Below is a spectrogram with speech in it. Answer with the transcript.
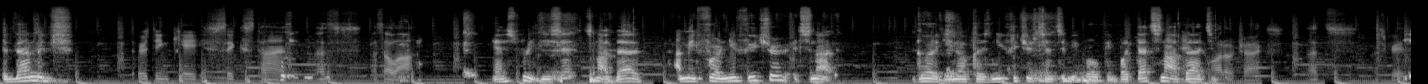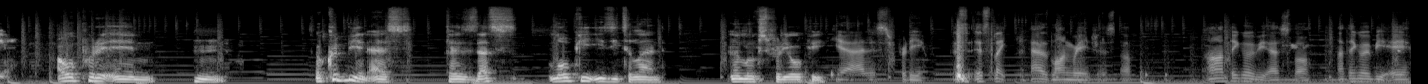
The damage, 13k six times. That's that's a lot. yeah, it's pretty decent. It's not bad. I mean, for a new feature, it's not good, you know, because new features tend to be broken. But that's not bad. And To, auto tracks. That's that's crazy. Yeah. I would put it in. Hmm. It could be an S, because that's low key easy to land, and it looks pretty OP. Yeah, and it's pretty. It's, it's like it has long range and stuff. I don't think it would be S though. I think it would be A,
